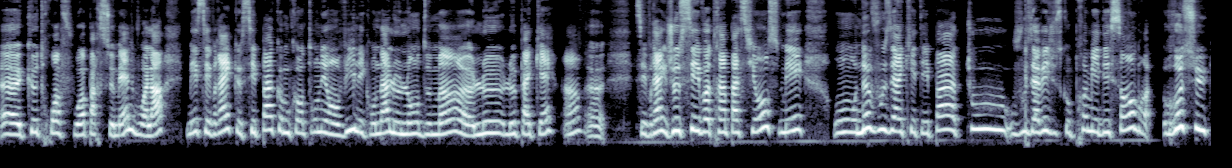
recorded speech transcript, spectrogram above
Euh, que trois fois par semaine, voilà. Mais c'est vrai que c'est pas comme quand on est en ville et qu'on a le lendemain euh, le, paquet. Hein. Euh, c'est vrai que je sais votre impatience, mais on ne vous inquiétez pas, tout vous avez jusqu'au 1er décembre reçu.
